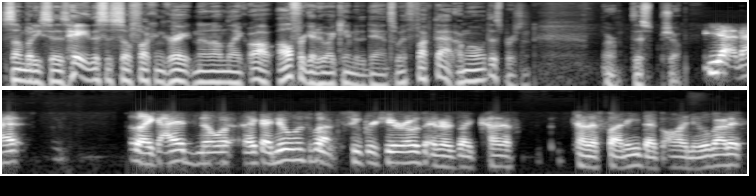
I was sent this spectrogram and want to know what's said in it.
somebody says, hey, this is so fucking great. And then I'm like, oh, I'll forget who I came to the dance with. Fuck that. I'm going with this person or this show. Yeah, that like I had no like I knew it was about superheroes and it was like kind of kind of funny. That's all I knew about it.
